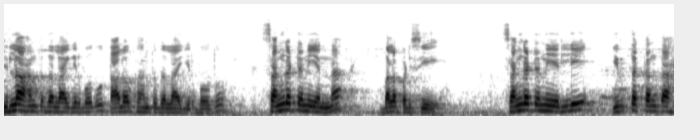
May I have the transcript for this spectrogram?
ಜಿಲ್ಲಾ ಹಂತದಲ್ಲಾಗಿರ್ಬೋದು, ತಾಲೂಕು ಹಂತದಲ್ಲಾಗಿರ್ಬೋದು, ಸಂಘಟನೆಯನ್ನು ಬಲಪಡಿಸಿ. ಸಂಘಟನೆಯಲ್ಲಿ ಇರ್ತಕ್ಕಂತಹ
